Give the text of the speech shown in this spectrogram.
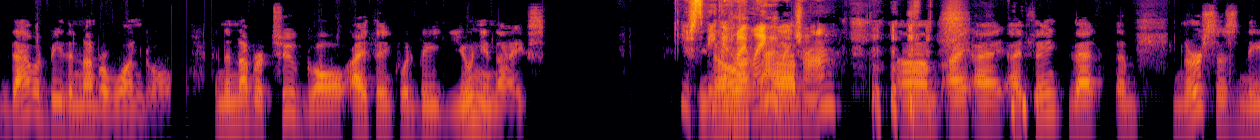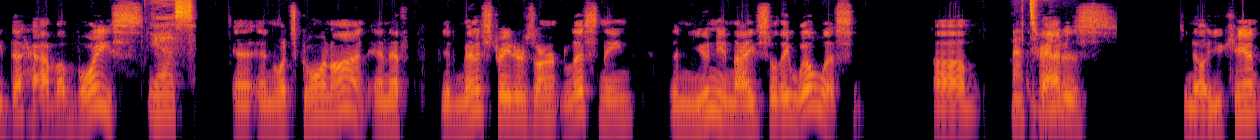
that would be the number one goal. And the number two goal, I think, would be unionize. You're you speaking know, my um, language, Ron. Um, I, I, I think that um, nurses need to have a voice. yes and, and what's going on. And if the administrators aren't listening, then unionize so they will listen. Um, That's right. That is, you know, you can't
